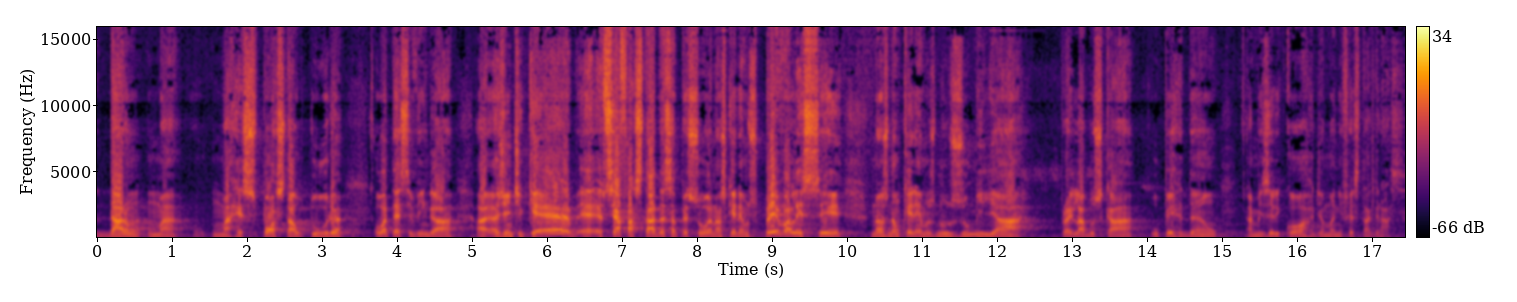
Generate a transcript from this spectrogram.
dar um, uma, uma resposta à altura ou até se vingar. A, a gente quer é, se afastar dessa pessoa, nós queremos prevalecer, nós não queremos nos humilhar para ir lá buscar o perdão, a misericórdia, manifestar graça.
